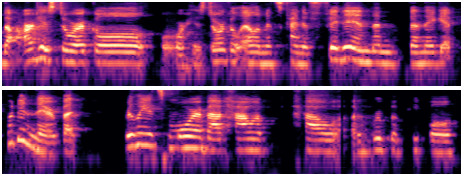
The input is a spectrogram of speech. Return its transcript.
the art- historical or historical elements kind of fit in then then they get put in there. But really it's more about how a, how a group of people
